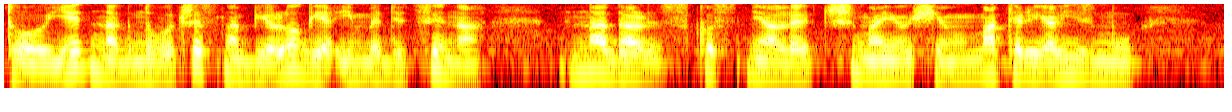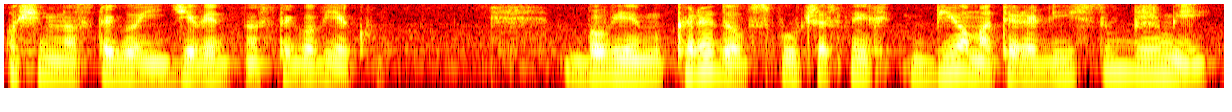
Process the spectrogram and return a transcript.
to jednak nowoczesna biologia i medycyna nadal skostniale trzymają się materializmu XVIII i XIX wieku. Bowiem credo współczesnych biomaterialistów brzmi –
